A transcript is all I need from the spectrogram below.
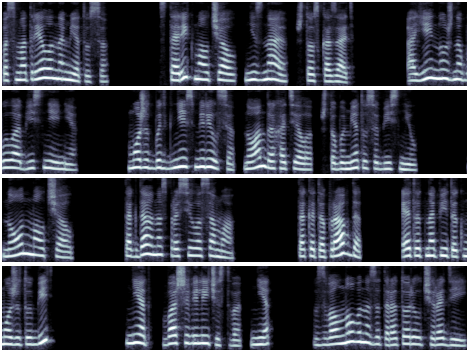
Посмотрела на Метуса. Старик молчал, не зная, что сказать. А ей нужно было объяснение. Может быть, Гней смирился, но Андра хотела, чтобы Метус объяснил. Но он молчал. Тогда она спросила сама. «Так это правда? Этот напиток может убить?» «Нет, Ваше Величество, нет!» Взволнованно затараторил чародей.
